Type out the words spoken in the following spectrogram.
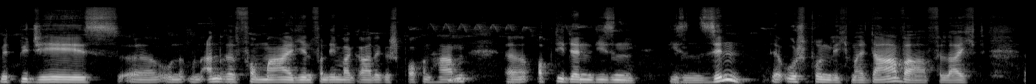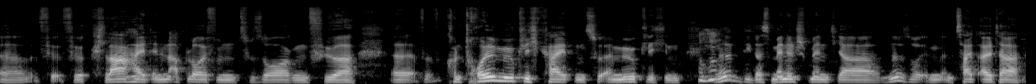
mit Budgets äh, und, und, andere Formalien, von denen wir gerade gesprochen haben, mhm. äh, ob die denn diesen, diesen Sinn der ursprünglich mal da war, vielleicht äh, für, für Klarheit in den Abläufen zu sorgen, für, äh, für Kontrollmöglichkeiten zu ermöglichen, mhm. ne, die das Management ja ne, so im, im Zeitalter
